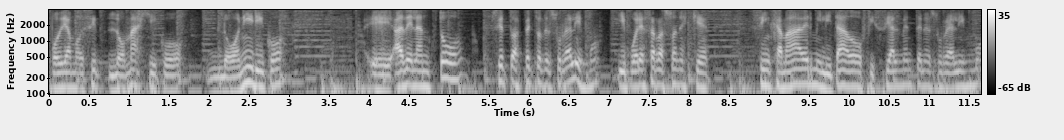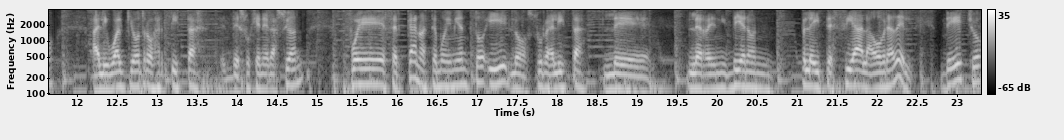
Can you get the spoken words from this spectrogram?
podríamos decir, lo mágico, lo onírico, eh, adelantó ciertos aspectos del surrealismo y por esa razón es que sin jamás haber militado oficialmente en el surrealismo, al igual que otros artistas de su generación, fue cercano a este movimiento y los surrealistas le, le rindieron pleitesía a la obra de él. De hecho,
